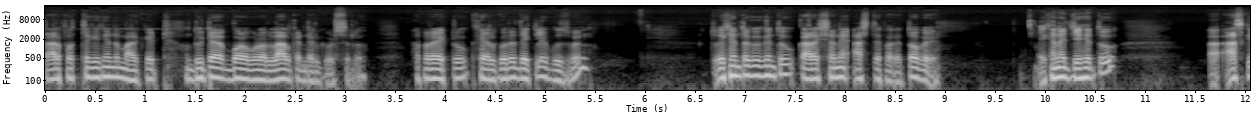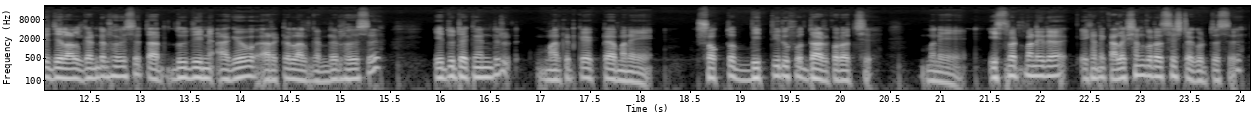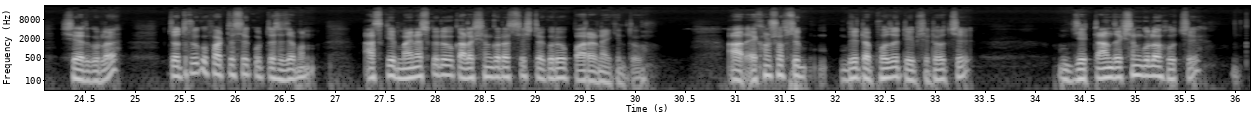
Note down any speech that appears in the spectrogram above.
তারপর থেকে কিন্তু মার্কেট দুইটা বড়, বড় লাল ক্যান্ডেল করছিল। আপনারা একটু খেয়াল করে দেখলেই বুঝবেন। তো এখান থেকেও কিন্তু কারেকশানে আসতে পারে। তবে এখানে যেহেতু আজকে যে লাল ক্যান্ডেল হয়েছে তার ২ দিন আগেও আরেকটা লাল ক্যান্ডেল হয়েছে। এই দুটা ক্যান্ডেল মার্কেটকে একটা মানে শক্ত ভিত্তির উপর দাঁড় করাচ্ছে। মানে স্মার্ট মানিরা এখানে কালেকশন করার চেষ্টা করতেছে শেয়ারগুলা। যতটুকু পারতেছে করতেছে। যেমন আজকে মাইনাস করেও কালেকশন করার চেষ্টা করেও পারে নাই কিন্তু। আর এখন সবচেয়ে যেটা পজিটিভ সেটা হচ্ছে যে ট্রান্সেকশনগুলো হচ্ছে,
